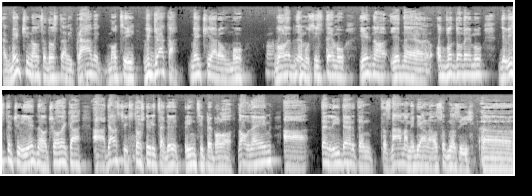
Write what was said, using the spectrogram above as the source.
tak väčšinou sa dostali práve k moci vďaka Mečiarovmu volebnému systému jedno, jedné obvodovému, kde vystrčili jedného človeka a ďalších 149 v princípe bolo no name a ten líder, ten, tá známa mediálna osobnosť ich uh,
